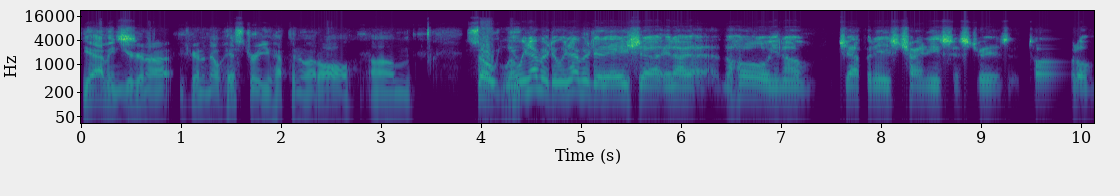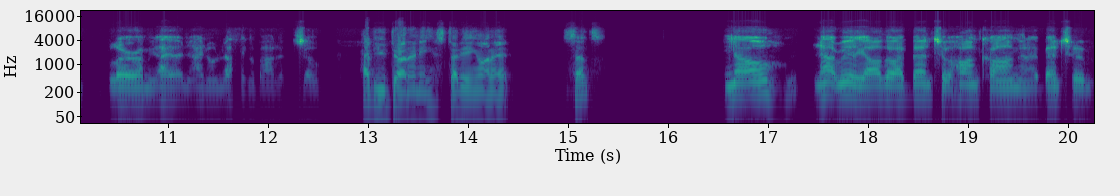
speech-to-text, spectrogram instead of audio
Yeah, I mean, you're gonna you're gonna know history. You have to know it all. Um, so Well, you, we never do. We never did Asia, and I, the whole, you know, Japanese, Chinese history is a total blur. I mean, I, I know nothing about it. So have you done any studying on it since? no, not really. Although I've been to Hong Kong and I've been to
